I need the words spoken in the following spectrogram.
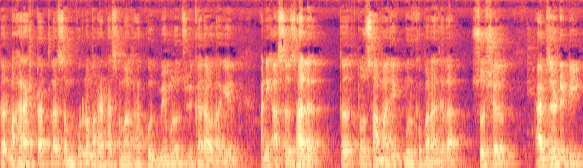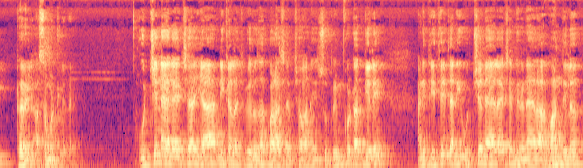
तर महाराष्ट्रातला संपूर्ण मराठा समाज हा कुणबी म्हणून स्वीकारावा लागेल. आणि असं झालं तर तो सामाजिक मूर्खपणा ज्याला सोशल ॲब्झर्डिटी ठरेल असं म्हटलेलं आहे. उच्च न्यायालयाच्या या निकालाच्या विरोधात बाळासाहेब चव्हाण हे सुप्रीम कोर्टात गेले. आणि तिथे त्यांनी उच्च न्यायालयाच्या निर्णयाला आव्हान दिलं.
